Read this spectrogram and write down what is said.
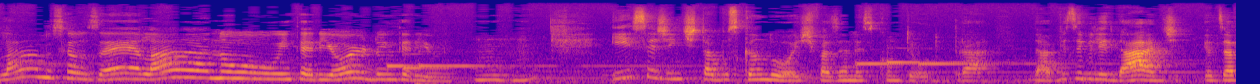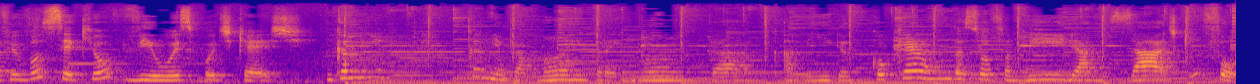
lá no seu Zé, lá no interior do interior. Uhum. E se a gente está buscando hoje, fazendo esse conteúdo para dar visibilidade, eu desafio você que ouviu esse podcast, encaminha. Encaminha para mãe, para irmã, para amiga, qualquer um da sua família, amizade, quem for.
